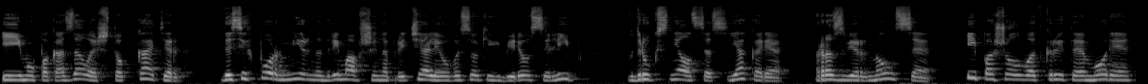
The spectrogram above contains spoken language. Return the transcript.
и ему показалось, что катер, до сих пор мирно дремавший на причале у высоких берез и лип, вдруг снялся с якоря, развернулся и пошел в открытое море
